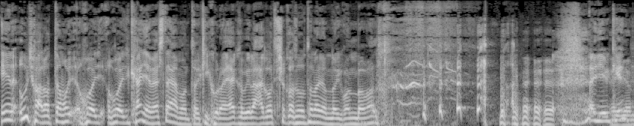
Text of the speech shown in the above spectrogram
Én úgy hallottam, hogy, hogy, hogy Kanye West elmondta, hogy kikuralják a világot, csak azóta nagyon nagy gondban van. Egyébként, Igen.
